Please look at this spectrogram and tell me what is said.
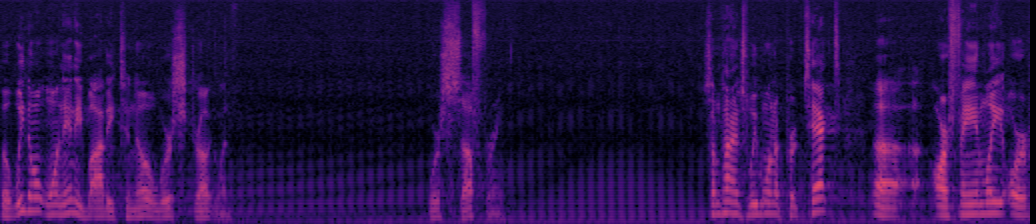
But we don't want anybody to know we're struggling we're suffering. Sometimes we want to protect uh, our family or,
